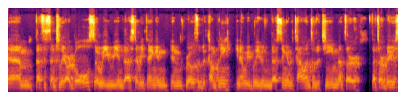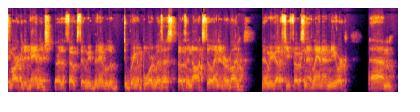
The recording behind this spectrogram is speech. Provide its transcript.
Um, that's essentially our goal. So we reinvest everything in, in growth of the company. You know, we believe in investing in the talent of the team. That's our that's our biggest market advantage. Are the folks that we've been able to to bring aboard with us, both in Knoxville and in Irvine. And we've got a few folks in Atlanta and New York. Um,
